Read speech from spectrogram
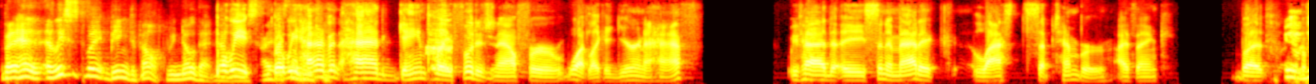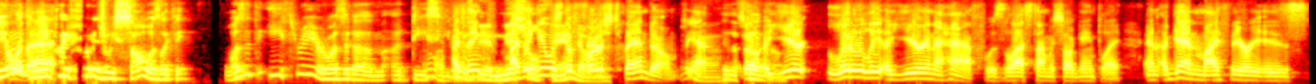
But it had, at least it's being developed. We know that. But we. I- but we not my fault. haven't had gameplay footage now for what like a year and a half. We've had a cinematic last September, I think. But Yeah, the only that, gameplay footage we saw was like the was it the E3 or was it um a DC? Oh, I think the I think it was the first FanDome. Yeah. The So a year, literally a year and a half was the last time we saw gameplay. And again, my theory is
